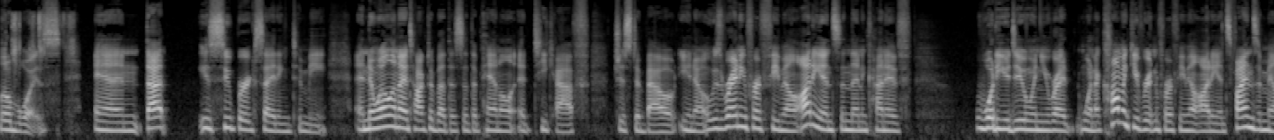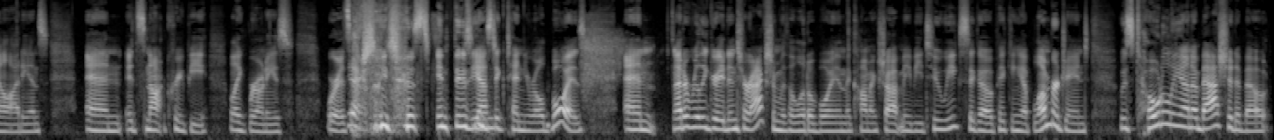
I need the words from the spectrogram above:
little boys, and that is super exciting to me. And Noelle and I talked about this at the panel at TCAF, just about you know it was writing for a female audience, and then kind of what do you do when you write when a comic you've written for a female audience finds a male audience and it's not creepy like bronies where it's actually just enthusiastic 10 year old boys. And I had a really great interaction with a little boy in the comic shop maybe two weeks ago picking up lumberjanes was totally unabashed about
